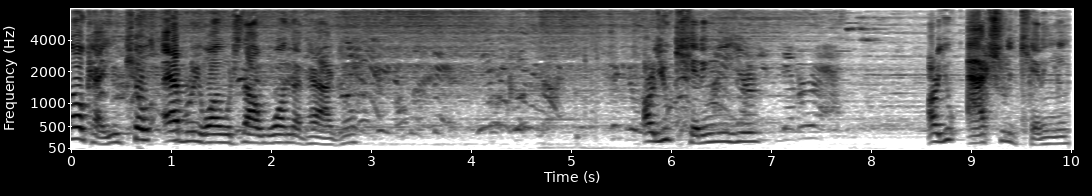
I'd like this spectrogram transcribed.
Okay, you killed everyone with that one attack. Are you kidding me here? Are you actually kidding me?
